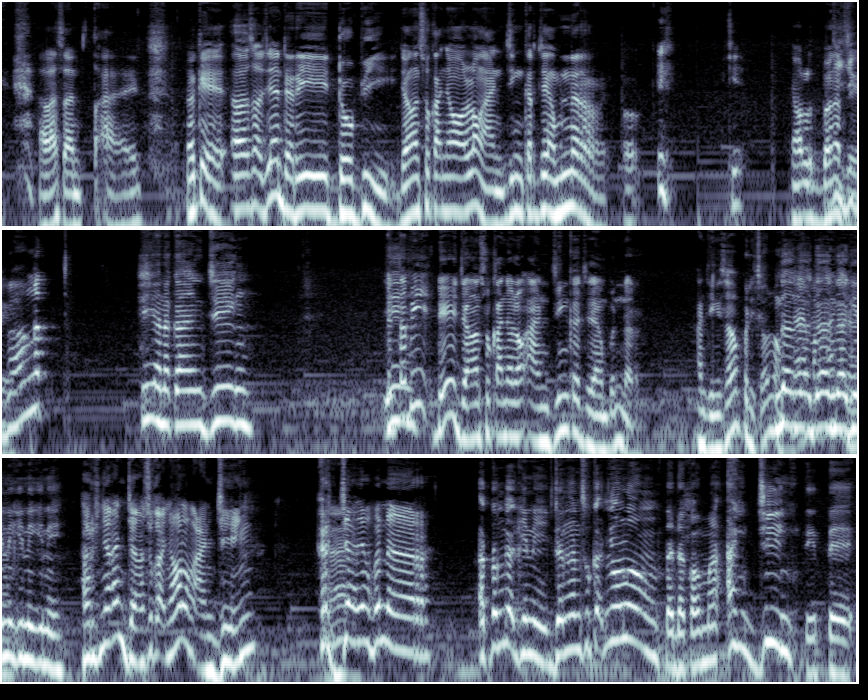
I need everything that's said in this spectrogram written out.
alasan tai. Oke eh, selanjutnya dari Dobi jangan suka nyolong anjing kerja yang bener. Oh, Ih, nyolot banget jijik ya. banget. Ih anak anjing. Eh, tapi dia jangan suka nyolong anjing kerja yang bener. Anjing siapa dicolong? Enggak enggak enggak enggak. Gini gini gini. Harusnya kan jangan suka nyolong anjing. Kerja yang bener. atau enggak gini jangan suka nyolong. Tanda koma anjing titik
